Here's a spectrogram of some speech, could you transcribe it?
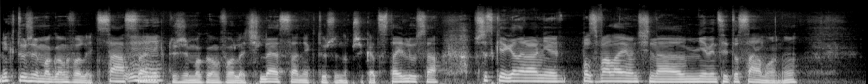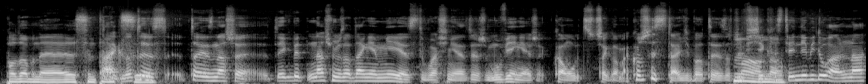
Niektórzy mogą woleć Sasa, niektórzy mogą woleć Lesa, niektórzy na przykład Stylusa. Wszystkie generalnie pozwalają ci na mniej więcej to samo, no. Podobne Tak, syntaksy. no to jest, to jest nasze, to jakby naszym zadaniem nie jest właśnie też mówienie, że komu z czego ma korzystać, bo to jest oczywiście No, no. kwestia indywidualna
